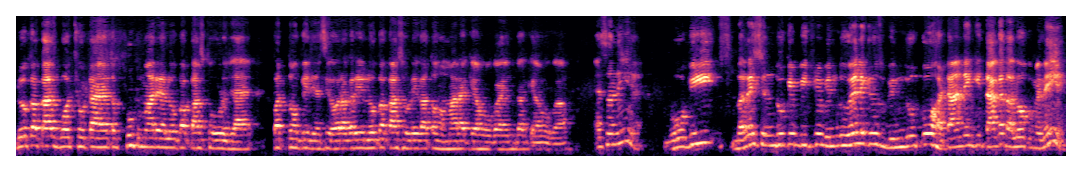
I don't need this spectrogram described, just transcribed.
लोकाकाश बहुत छोटा है तो फूट मारे लोकाकाश तो उड़ जाए, पत्तों के जैसे। और अगर ये लोकाकाश उड़ेगा तो हमारा क्या होगा, इनका क्या होगा? ऐसा नहीं है। वो भी भले सिंधु के बीच में बिंदु है, लेकिन उस बिंदु को हटाने की ताकत आलोक में नहीं है।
